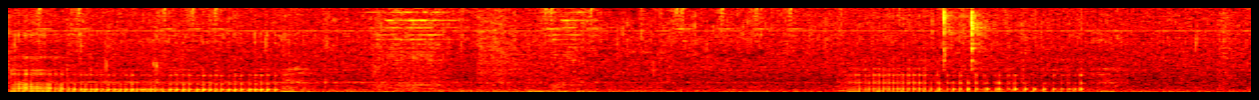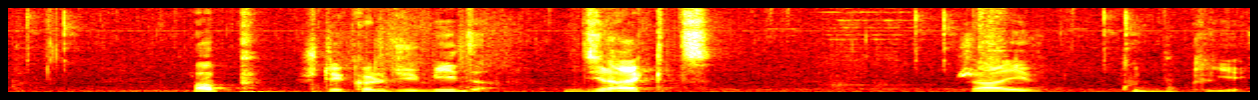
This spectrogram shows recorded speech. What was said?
Bah, euh... Euh... Hop, je décolle du bide, direct. J'arrive, coup de bouclier.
